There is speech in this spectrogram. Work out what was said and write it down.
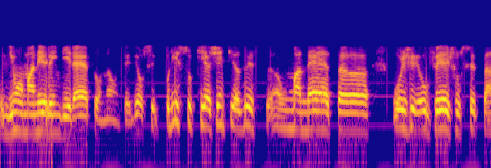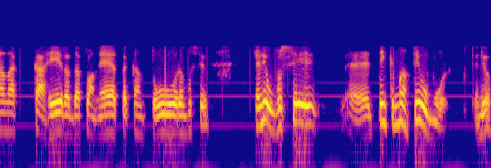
De uma maneira indireta ou não, entendeu? Por isso que a gente, às vezes, uma neta, hoje eu vejo você está na carreira da tua neta, cantora, você, entendeu? Você é, tem que manter o humor, entendeu?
